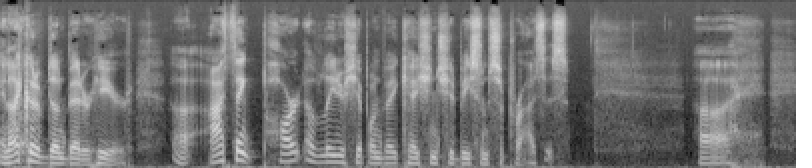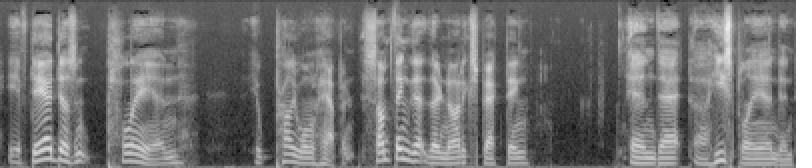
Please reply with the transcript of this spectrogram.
and I could have done better here. Uh, I think part of leadership on vacation should be some surprises. Uh, if dad doesn't plan, it probably won't happen. Something that they're not expecting and that uh, he's planned and,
